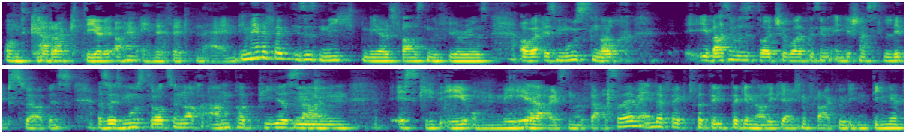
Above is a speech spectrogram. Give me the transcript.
und Charaktere, aber im Endeffekt nein. Im Endeffekt ist es nicht mehr als Fast and the Furious, aber es muss noch, ich weiß nicht, was das deutsche Wort ist, im Englischen heißt Lip Service. Also es muss trotzdem noch am Papier sagen, es geht eh um mehr als nur das. Aber im Endeffekt vertritt er genau die gleichen fragwürdigen Dinge,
